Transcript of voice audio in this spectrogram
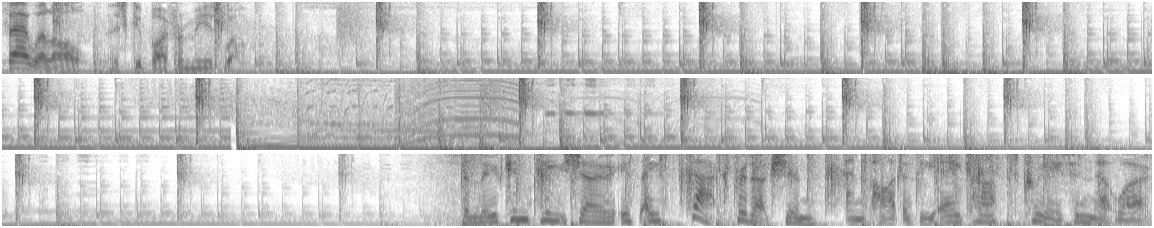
Farewell, all. And it's goodbye from me as well. Luke and Pete Show is Acast production and part of the ACAST Creator Network.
